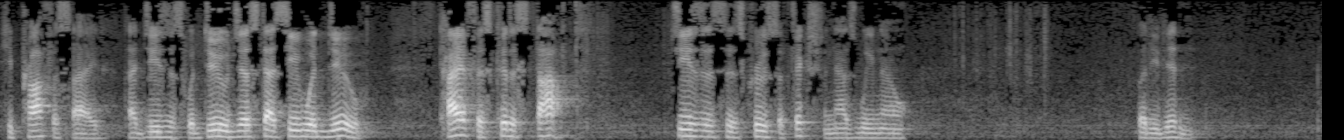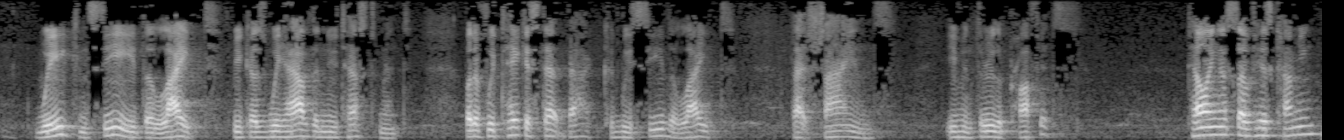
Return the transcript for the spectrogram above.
He prophesied that Jesus would do just as he would do. Caiaphas could have stopped Jesus' crucifixion, as we know. But he didn't. We can see the light because we have the New Testament. But if we take a step back, could we see the light that shines even through the prophets, telling us of his coming?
